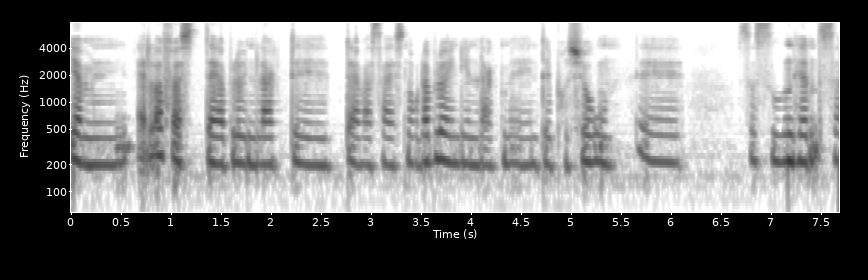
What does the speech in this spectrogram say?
Jamen, allerførst, da jeg blev indlagt, da jeg var 16 år, der blev jeg egentlig indlagt med en depression. Så sidenhen, så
